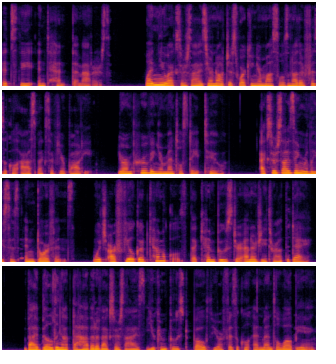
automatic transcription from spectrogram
it's the intent that matters. When you exercise, you're not just working your muscles and other physical aspects of your body, you're improving your mental state too. Exercising releases endorphins, which are feel-good chemicals that can boost your energy throughout the day. By building up the habit of exercise, you can boost both your physical and mental well-being,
